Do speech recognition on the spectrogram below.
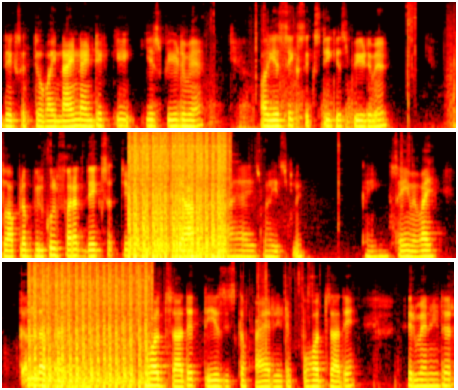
देख सकते हो भाई 990 की ये स्पीड में है और ये 660 की स्पीड में। तो आप लोग बिल्कुल फ़र्क देख सकते हो क्या फ़र्क आया है इस भाई इसमें। कहीं सही में भाई, गंदा फ़र्क बहुत ज़्यादा तेज़ इसका फायर रेट है, बहुत ज़्यादा। फिर मैंने इधर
